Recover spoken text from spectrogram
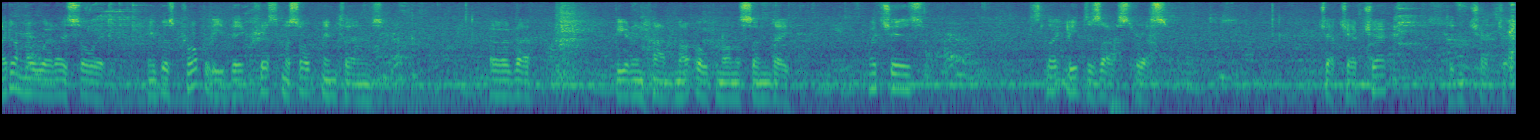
I don't know where I saw it. It was probably the Christmas opening times. However, beer in hand not open on a Sunday, which is slightly disastrous. Check, check, check. Didn't check, check.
